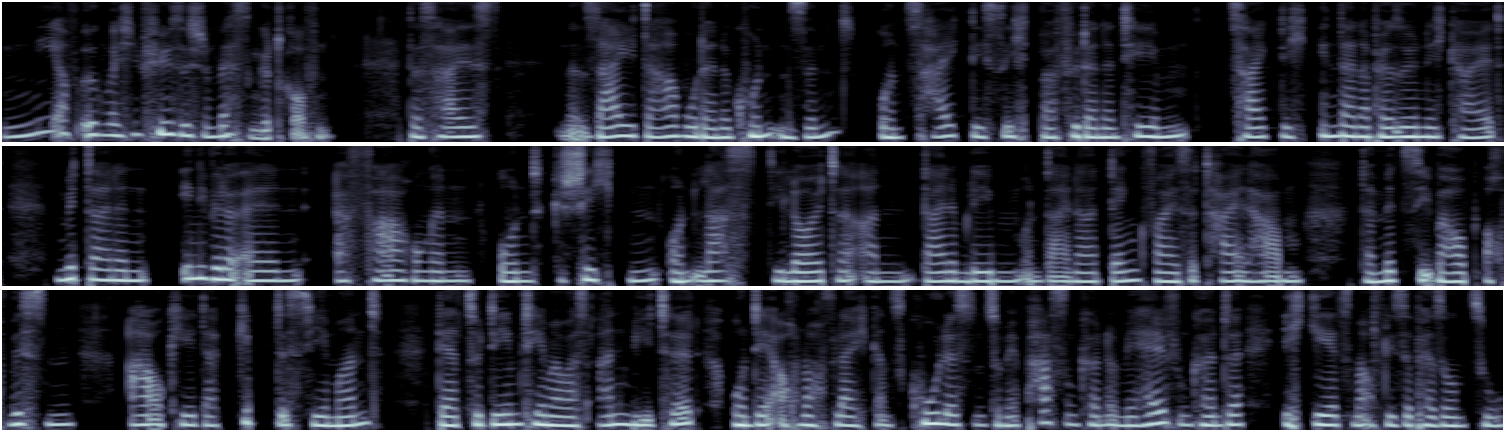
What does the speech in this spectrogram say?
nie auf irgendwelchen physischen Messen getroffen. Das heißt, sei da, wo deine Kunden sind und zeig dich sichtbar für deine Themen, zeig dich in deiner Persönlichkeit mit deinen individuellen Erfahrungen und Geschichten und lass die Leute an deinem Leben und deiner Denkweise teilhaben, damit sie überhaupt auch wissen, ah, okay, da gibt es jemand, der zu dem Thema was anbietet und der auch noch vielleicht ganz cool ist und zu mir passen könnte und mir helfen könnte. Ich gehe jetzt mal auf diese Person zu.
